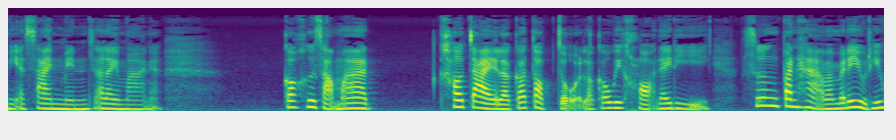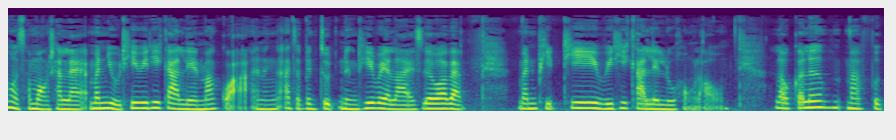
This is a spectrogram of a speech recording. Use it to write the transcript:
มี assignment อะไรมาเนี่ย ก็คือสามารถเข้าใจแล้วก็ตอบโจทย์แล้วก็วิเคราะห์ได้ดี ซึ่งปัญหามันไม่ได้อยู่ที่หัวสมองฉันแหละ มันอยู่ที่วิธีการเรียนมากกว่า อันนั้นอาจจะเป็นจุดหนึ่งที่ realize ด้วยว่าแบบมันผิดที่วิธีการเรียนรู้ของเรา เราก็เริ่มมาฝึก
